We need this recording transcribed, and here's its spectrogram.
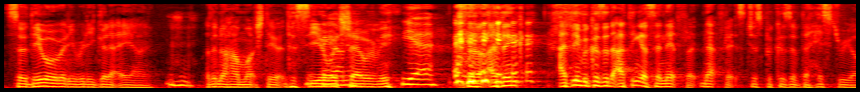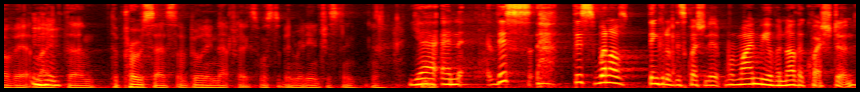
So they were already really good at AI. Mhm. I don't know how much they, the They CEO would own- share with me. Yeah. So I think I think because of the, I think it's a Netflix, Netflix just because of the history of it, like Mhm. the the process of building Netflix must have been really interesting. Yeah. Yeah, and this, this when I was thinking of this question, it reminded me of another question,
